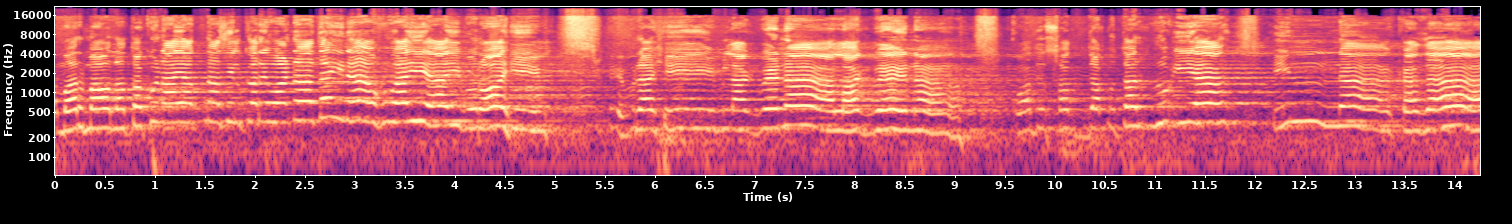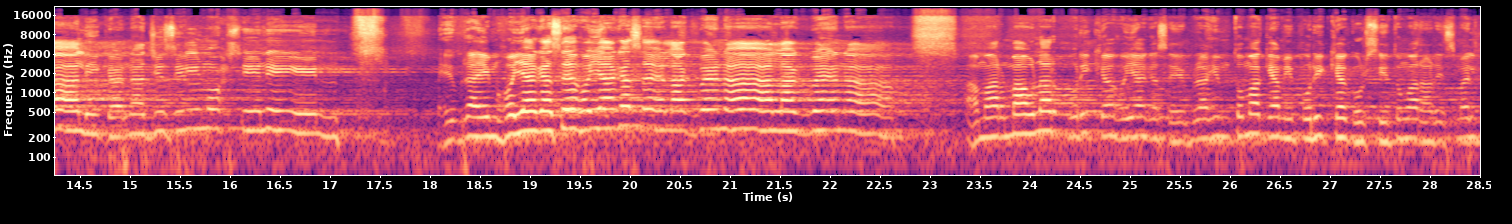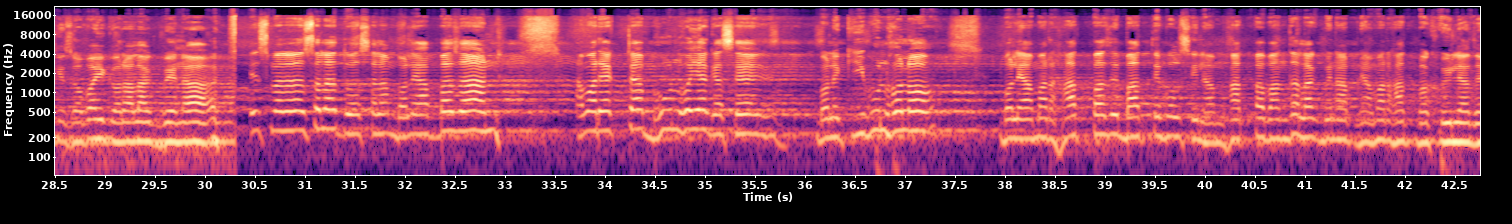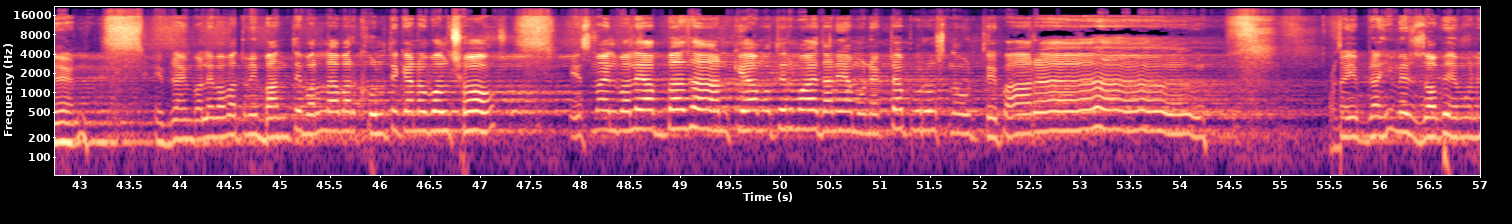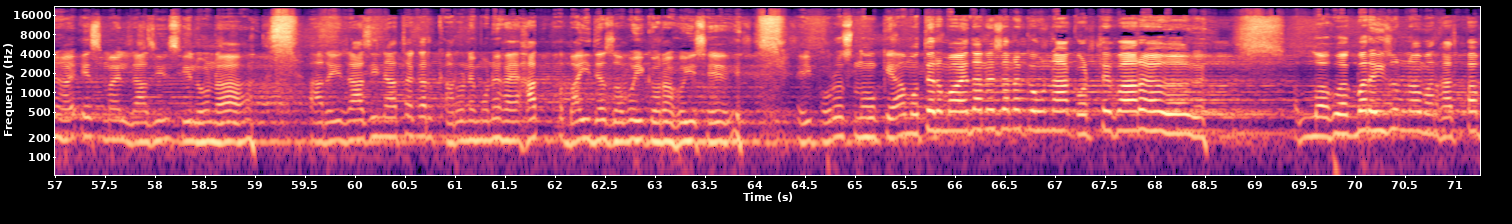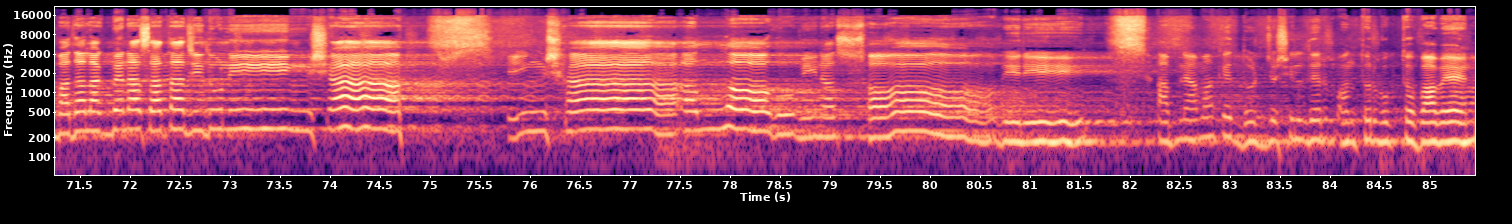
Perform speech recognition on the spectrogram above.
আমার মাওলা তখন আয়াত নাজিল করে, ওয়ানা দাই না হুয়াইয়া ইব্রাহিম। ইব্রাহিম, লাগবে না লাগবে না। কদ সদ্দাকুতার রুইয়া, ইন্না কাযালিকা নাজিল মুহসিনিন। ইব্রাহিম, হইয়া গেছে হইয়া গেছে, লাগবে না লাগবে না। আমার মাওলার পরীক্ষা হইয়া গেছে। ইব্রাহিম, তোমাকে আমি পরীক্ষা করছি। তোমার আর ইসমাইলকে জবাই করা লাগবে না। ইসমাইল বলে, আব্বা যান আমার একটা ভুল হইয়া গেছে। বলে, কি ভুল হলো? বলে, আমার হাত পা যে বাঁধতে বলছিলাম, হাত পা বান্ধা লাগবে না, আপনি আমার হাত পা খুইলা দেন। ইব্রাহিম বলে, বাবা, তুমি বাঁধতে বললা, আবার খুলতে কেন বলছো? ইসমাইল বলে, আব্বা যান কেয়ামতের ময়দানে এমন একটা প্রশ্ন উঠতে পারে। ইব্রাহিমের জবে মনে হয় ইসমাইল রাজি ছিল না। আর এই রাজি না থাকার কারণে মনে হয় হাত বাইদা জবই করা হয়েছে এই প্রশ্ন কেয়ামতের ময়দানে যেন কেউ না করতে পারে। আল্লাহ একবার এই জন্য আমার হাত পা বাধা লাগবে না সাতা জিদুনি আপনি আমাকে ধৈর্যশীলদের অন্তর্ভুক্ত পাবেন।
